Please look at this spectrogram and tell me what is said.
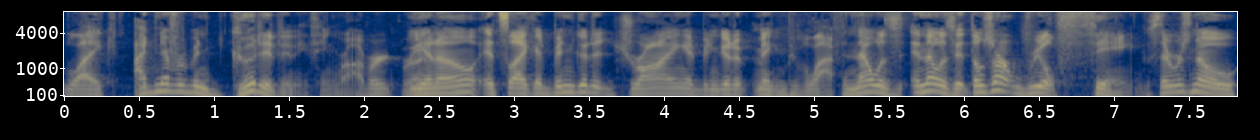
like I'd never been good at anything, Robert. You know, it's like I'd been good at drawing. I'd been good at making people laugh, and that was and that was it. Those aren't real things. There was no.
